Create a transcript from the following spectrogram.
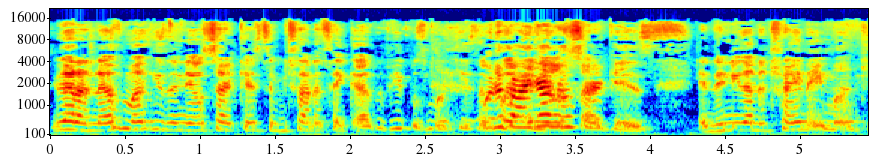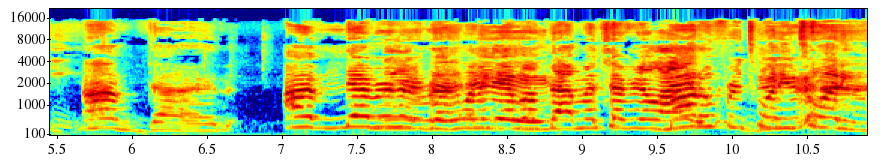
you got enough monkeys in your circus to be trying to take other people's monkeys. What if I got your no circus? And then you got to train a monkey. I'm done. I've never you heard that. want to give up that much of your life? model for 2020.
